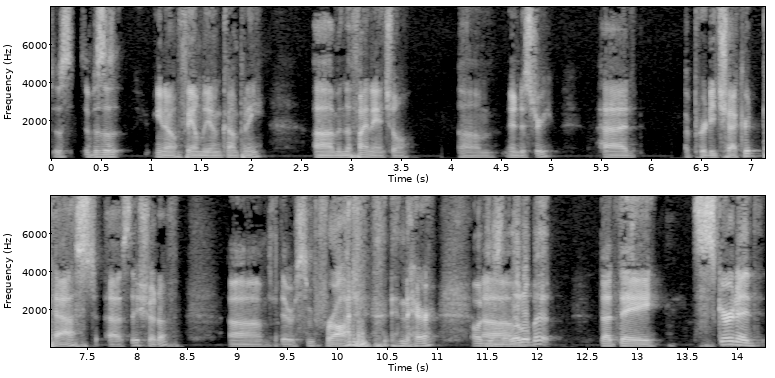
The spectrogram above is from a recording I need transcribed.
it was, it was a you know family-owned company um, in the financial um, industry, had a pretty checkered past, as they should have. Um, there was some fraud in there. Oh, just a little um, bit. That they skirted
